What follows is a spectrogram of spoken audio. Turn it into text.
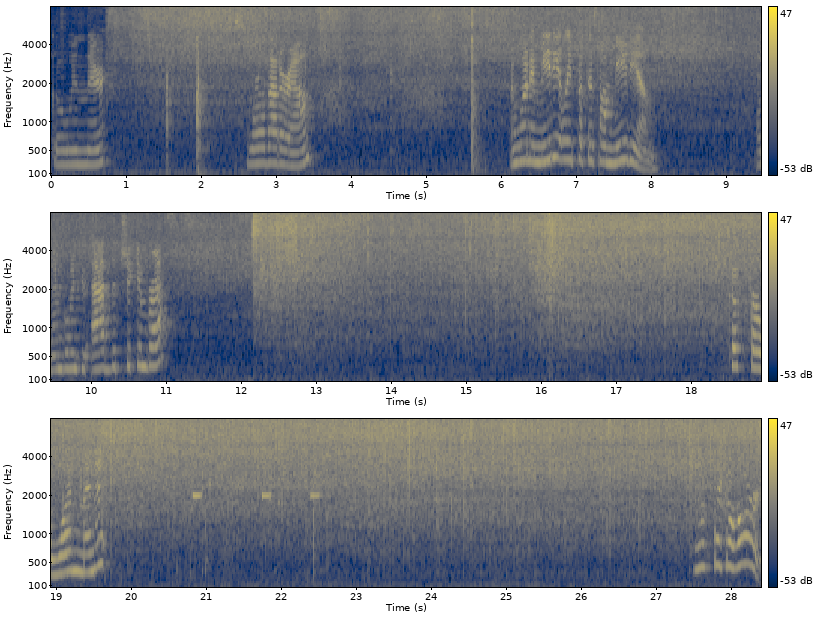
Go in there, swirl that around. I'm going to immediately put this on medium. And I'm going to add the chicken breast. Cook for one minute. It looks like a heart.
